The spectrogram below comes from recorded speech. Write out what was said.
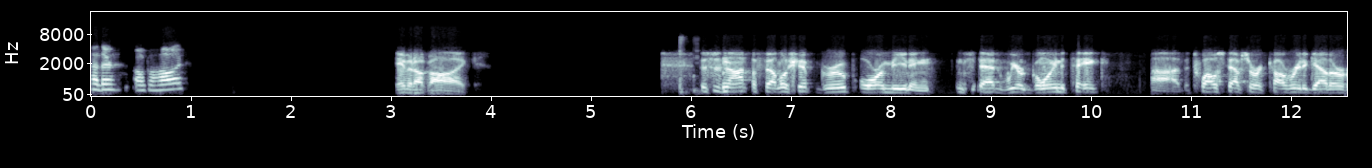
Heather, alcoholic. David Alcoholic. This is not a fellowship group or a meeting. Instead, we are going to take uh, the 12 steps of recovery together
